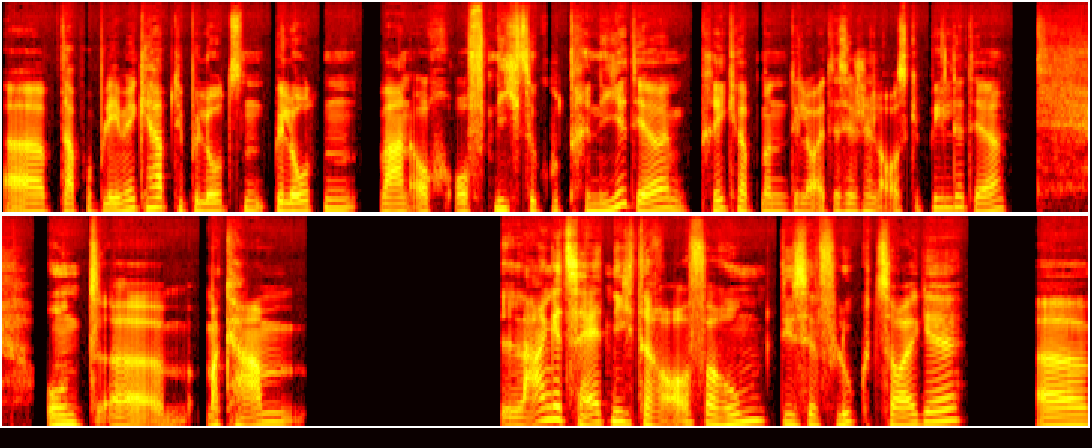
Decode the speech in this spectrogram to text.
äh, da Probleme gehabt. Die Piloten, Piloten waren auch oft nicht so gut trainiert. Ja? Im Krieg hat man die Leute sehr schnell ausgebildet. Ja? Und äh, man kam lange Zeit nicht darauf, warum diese Flugzeuge äh,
